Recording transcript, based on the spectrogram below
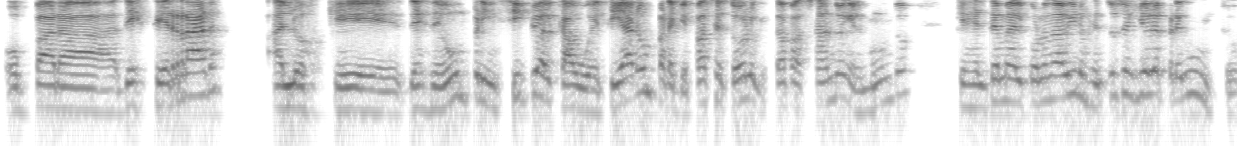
o para desterrar a los que desde un principio alcahuetearon para que pase todo lo que está pasando en el mundo, que es el tema del coronavirus. Entonces yo le pregunto,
